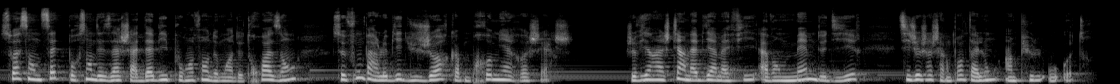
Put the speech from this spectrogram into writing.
67% des achats d'habits pour enfants de moins de 3 ans se font par le biais du genre comme première recherche. Je viens acheter un habit à ma fille avant même de dire si je cherche un pantalon, un pull ou autre.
